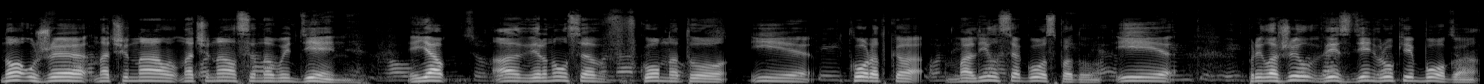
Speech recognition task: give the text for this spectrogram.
Но уже начинал, начинался новый день. И я а, вернулся в комнату и коротко молился Господу. И приложил весь день в руки Бога,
